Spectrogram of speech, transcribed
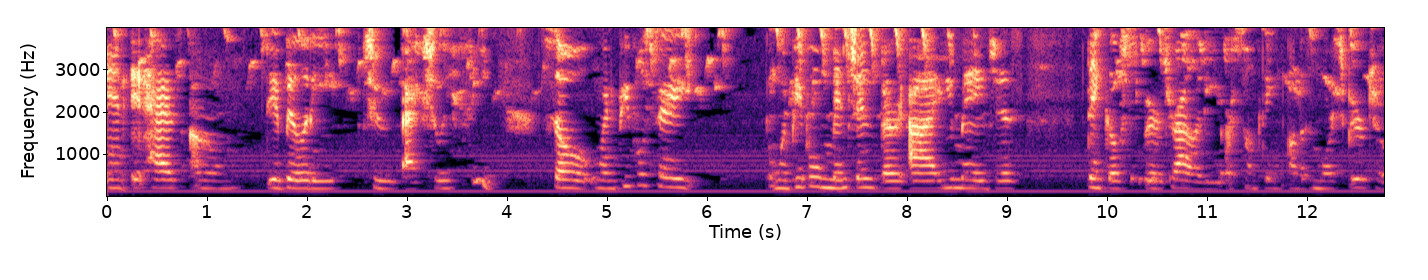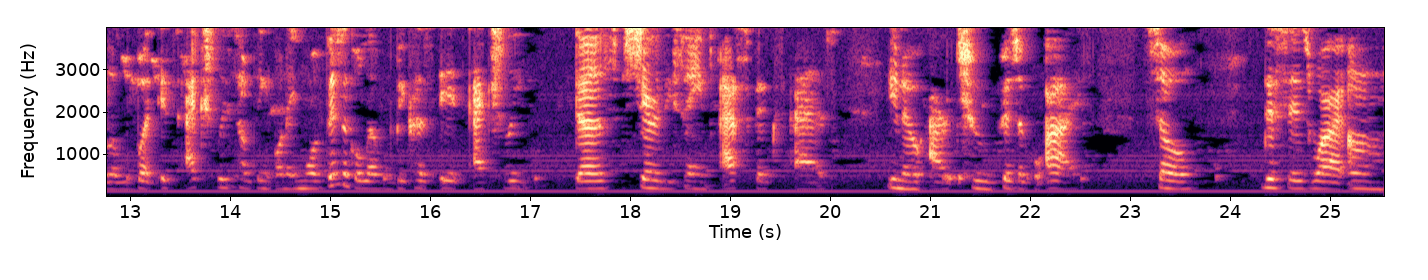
and it has um, the ability to actually see. So when people say, when people mention third eye, you may just think of spirituality or something on a more spiritual level, but it's actually something on a more physical level because it actually does share the same aspects as, you know, our true physical eyes. So this is why um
